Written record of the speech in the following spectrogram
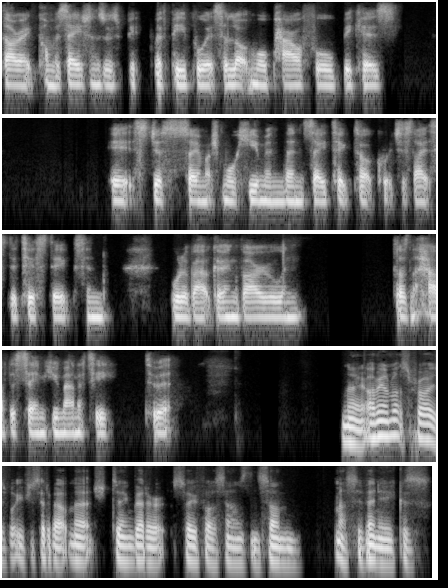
direct conversations with with people. It's a lot more powerful because it's just so much more human than say TikTok, which is like statistics and all about going viral and doesn't have the same humanity to it. No, I mean, I'm not surprised what you just said about merch doing better Sofar Sounds than some massive venue because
